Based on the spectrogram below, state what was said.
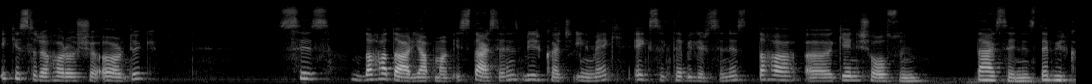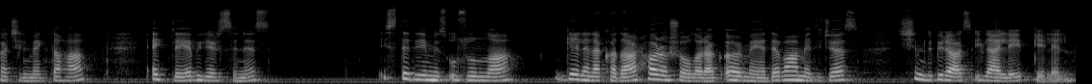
İki sıra haroşu ördük. Siz daha dar yapmak isterseniz birkaç ilmek eksiltebilirsiniz. Daha e, geniş olsun derseniz de birkaç ilmek daha ekleyebilirsiniz. İstediğimiz uzunluğa gelene kadar haroşa olarak örmeye devam edeceğiz. Şimdi biraz ilerleyip gelelim.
